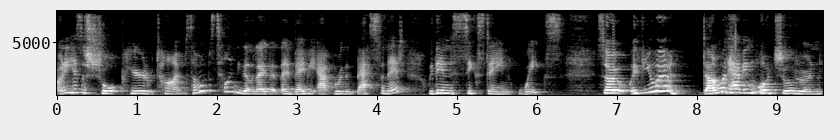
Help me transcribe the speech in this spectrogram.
only has a short period of time. Someone was telling me the other day that their baby outgrew the bassinet within 16 weeks. So if you are done with having more children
